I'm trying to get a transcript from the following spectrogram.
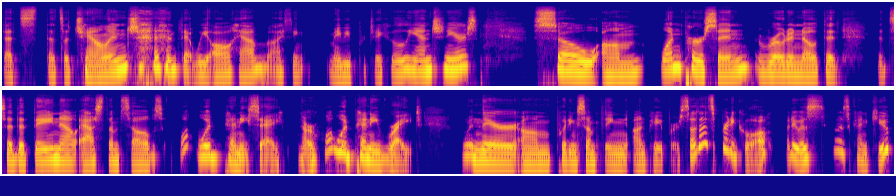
that's that's a challenge that we all have. I think maybe particularly engineers. So, um, one person wrote a note that, that said that they now ask themselves, what would Penny say? Or what would Penny write when they're um, putting something on paper? So that's pretty cool, but it was, it was kind of cute.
